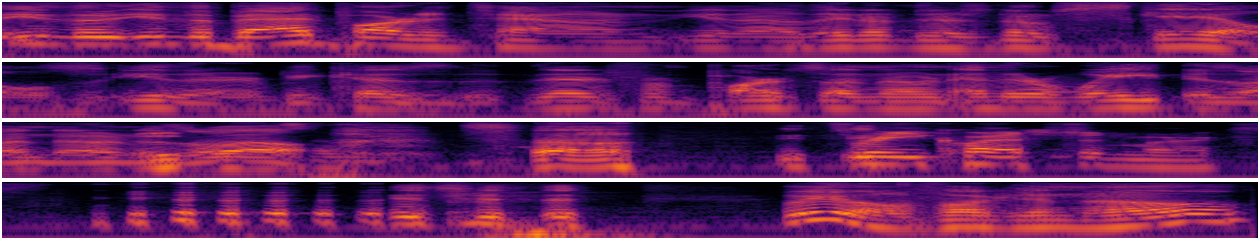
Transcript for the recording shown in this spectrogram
in the in the bad part of town, you know, they don't. There's no scales either because they're from parts unknown and their weight is unknown as well. So Three question marks. it's just, we don't fucking know.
